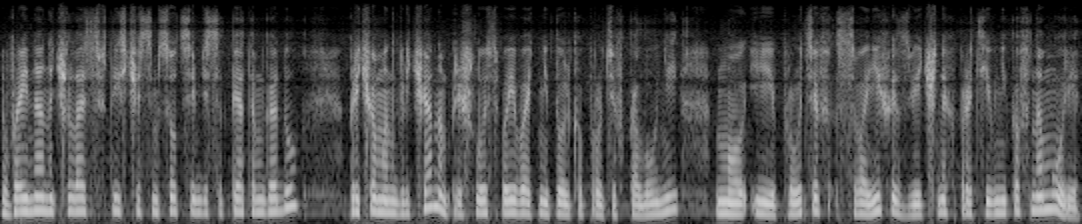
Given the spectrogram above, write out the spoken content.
Война началась в 1775 году, причем англичанам пришлось воевать не только против колоний, но и против своих извечных противников на море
